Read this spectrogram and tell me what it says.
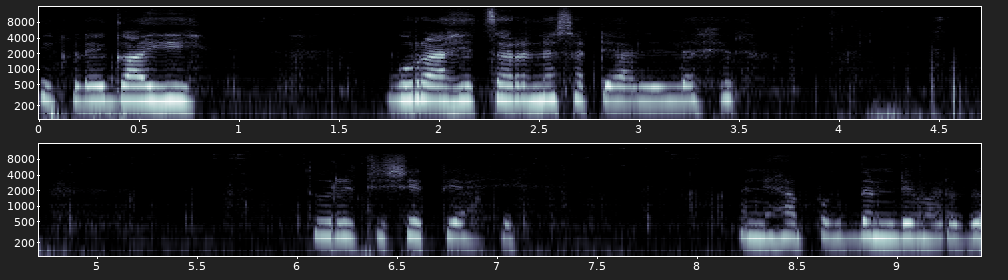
इकडे गायी गुरं आहेत चरण्यासाठी आलेले आहेत. तुरीची शेती आहे. आणि हा पगदंडी मार्ग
